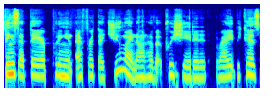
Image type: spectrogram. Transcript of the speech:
things that they're putting in effort that you might not have appreciated right? Because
